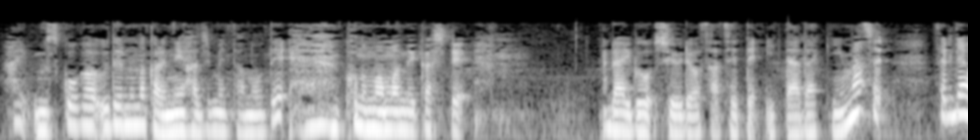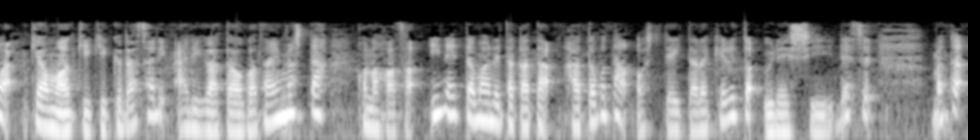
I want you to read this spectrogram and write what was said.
はい、息子が腕の中で寝始めたので、このまま寝かして、ライブを終了させていただきます。それでは今日もお聴きくださりありがとうございました。この放送いいねと思われた方、ハートボタン押していただけると嬉しいです。また、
